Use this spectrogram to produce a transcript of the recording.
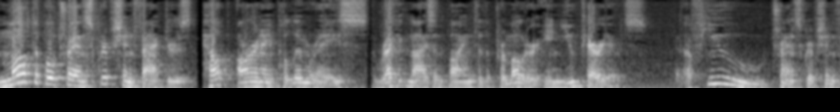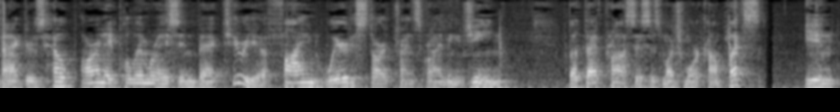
Multiple transcription factors help RNA polymerase recognize and bind to the promoter in eukaryotes. A few transcription factors help RNA polymerase in bacteria find where to start transcribing a gene, but that process is much more complex in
